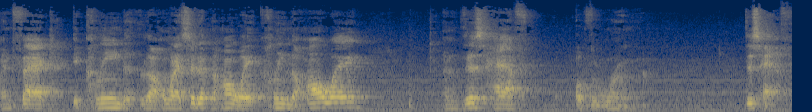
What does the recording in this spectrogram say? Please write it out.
In fact, it cleaned the, when I set it up in the hallway, it cleaned the hallway and this half of the room. This half,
